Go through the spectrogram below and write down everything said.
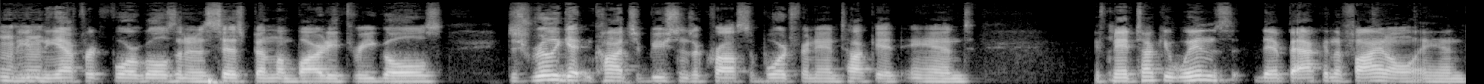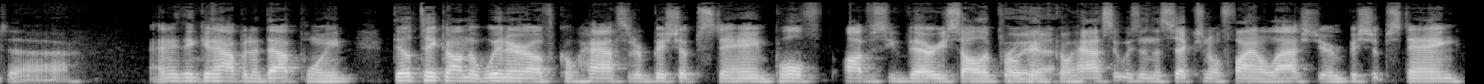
Mhm. leading the effort, four goals and an assist. Ben Lombardi three goals. Just really getting contributions across the board for Nantucket. And if Nantucket wins, they're back in the final, and uh, anything can happen at that point. They'll take on the winner of Cohasset or Bishop Stang. Both obviously very solid programs. yeah. Cohasset was in the sectional final last year, and Bishop Stang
